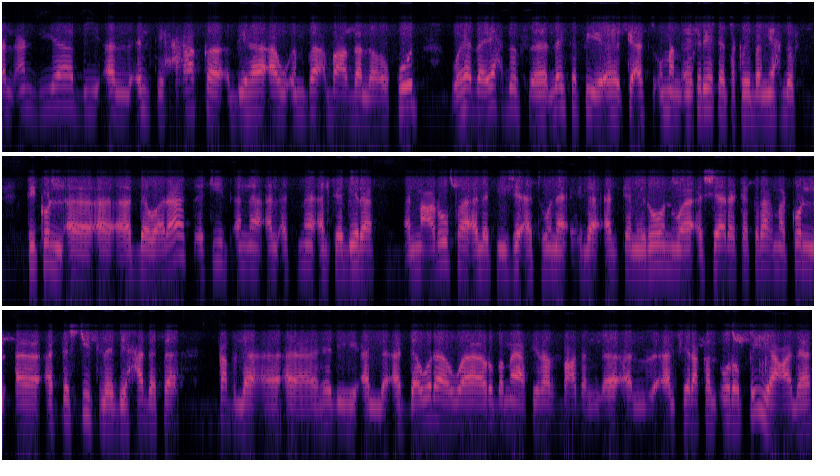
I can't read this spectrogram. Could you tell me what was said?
الأندية بالالتحاق بها أو امضاء بعض العقود وهذا يحدث ليس في كأس أمم إفريقيا تقريبا يحدث في كل الدورات. أكيد أن الأسماء الكبيرة المعروفة التي جاءت هنا إلى الكاميرون وشاركت رغم كل التشتيت الذي حدث قبل هذه الدورة وربما اعتراض بعض الفرق الأوروبية على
